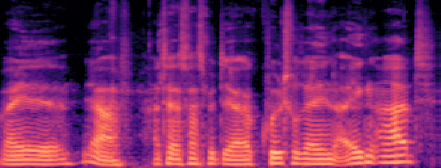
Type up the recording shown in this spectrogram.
Weil, ja, hatte es was mit der kulturellen Eigenart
